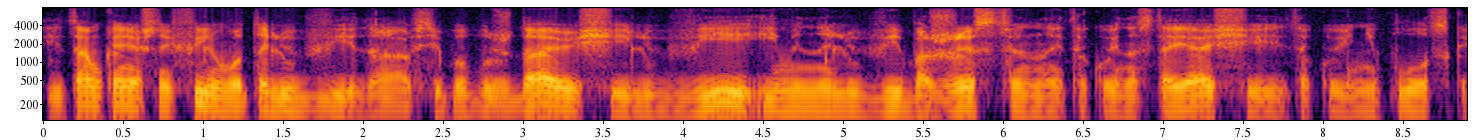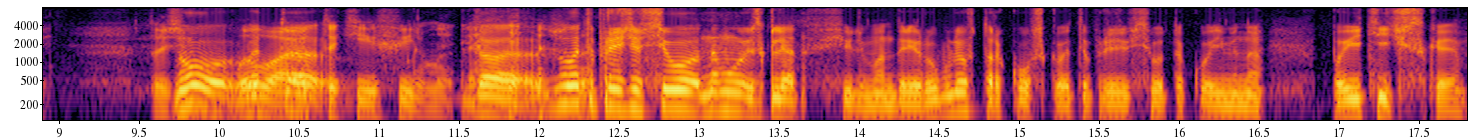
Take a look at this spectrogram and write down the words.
И там, конечно, фильм вот о любви, да, всепобуждающей любви, именно любви божественной, такой настоящей, такой неплотской. То есть ну, бывают это, такие фильмы. Да, ну это прежде всего, на мой взгляд, фильм Андрея Рублев Тарковского, это прежде всего такое именно поэтическое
